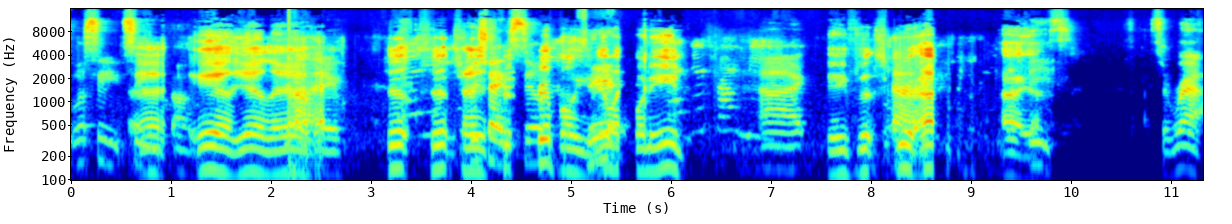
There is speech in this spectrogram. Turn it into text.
we'll see see. Uh, uh, yeah, yeah, man. Okay. Silk, Silk changed Appreciate it, the script on you. See They it. went on the end. All right. He flipped the All script. right. All right. Peace. It's a wrap.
